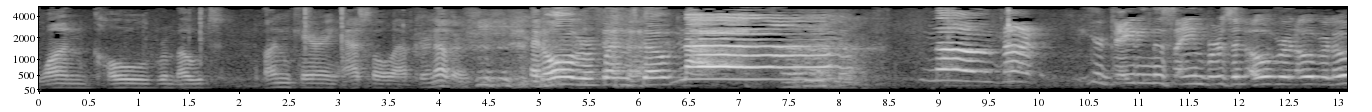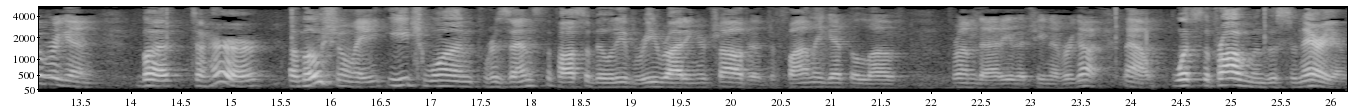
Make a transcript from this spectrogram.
one cold, remote, uncaring asshole after another. and all of her friends go, No! No, not. You're dating the same person over and over and over again. But to her, emotionally, each one presents the possibility of rewriting her childhood to finally get the love from daddy that she never got. Now, what's the problem in this scenario?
